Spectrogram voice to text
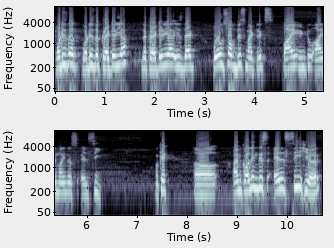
what is the what is the criteria? The criteria is that poles of this matrix phi into i minus lc okay? Uh, I am calling this LC here.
